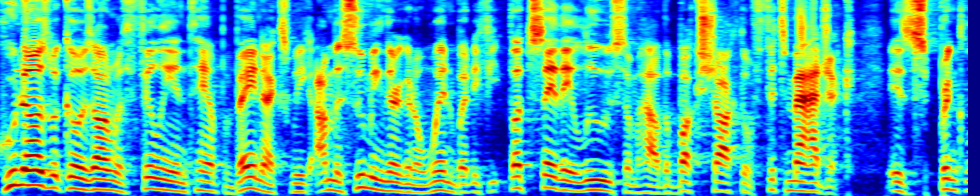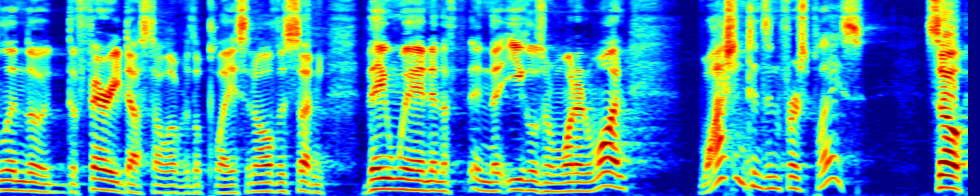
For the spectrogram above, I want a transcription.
Who knows what goes on with Philly and Tampa Bay next week? I'm assuming they're going to win, but if you, let's say they lose somehow, the Bucs shock, the Fitzmagic is sprinkling the, the fairy dust all over the place, and all of a sudden they win, and the and the Eagles are one and one. Washington's in first place. So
